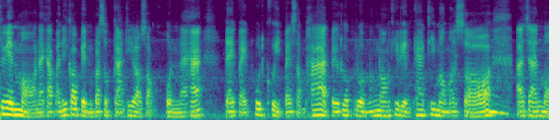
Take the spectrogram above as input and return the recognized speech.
เรียนหมอนะครับ อันนี้ก็เป็นประสบการณ์ที่เราสองคนนะฮะได้ไปพูดคุยไปสัมภาษณ์ไปรวบรวมน้องๆ ที่เรียนแพทย์ที่มมสอืมอาจารย์หมอ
